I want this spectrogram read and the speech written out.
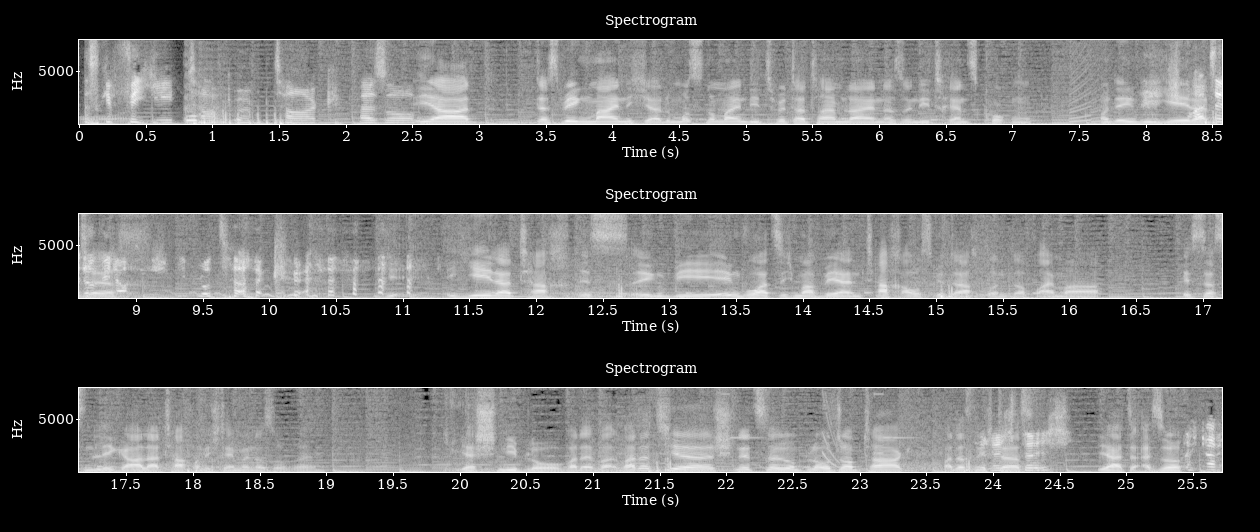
Es gibt für jeden Tag irgendeinen Tag. Also, Ja, deswegen meine ich ja. Du musst nur mal in die Twitter-Timeline, also in die Trends gucken. Und irgendwie jeder, Tag- je, jeder Tag ist irgendwie... Irgendwo hat sich mal wer einen Tag ausgedacht und auf einmal ist das ein legaler Tag. Und ich denke mir nur so, was? Ja, Schneeblo. War, war, war das hier Schnitzel- und Blowjob-Tag? War das nicht das? Richtig. Ja, d- also... Ich glaube,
